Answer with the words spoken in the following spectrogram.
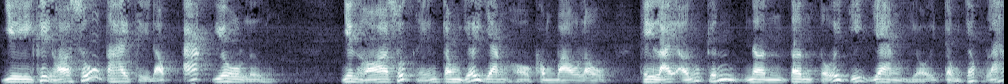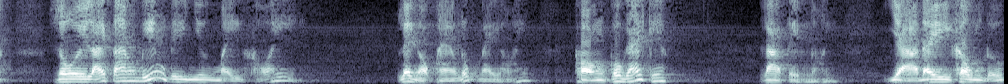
Vì khi họ xuống tay thì độc ác vô lượng. Nhưng họ xuất hiện trong giới giang hồ không bao lâu thì lại ẩn kín nên tên tuổi chỉ gian dội trong chốc lát rồi lại tan biến đi như mây khói. Lê Ngọc Hàng lúc này hỏi, còn cô gái kia? La Tiềm nói, và đây không được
